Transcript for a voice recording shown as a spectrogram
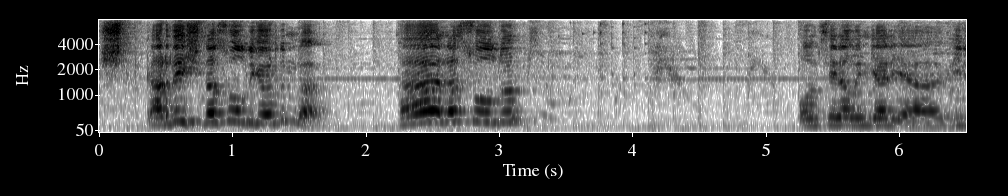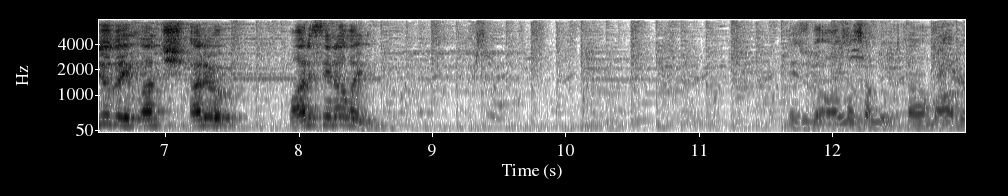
Şşt kardeş nasıl oldu gördün mü? Ha nasıl oldu? Oğlum seni alayım gel ya. Videodayım lan. Şşt, alo. Bari seni alayım. Dur, almasam da olur. Tamam abi.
